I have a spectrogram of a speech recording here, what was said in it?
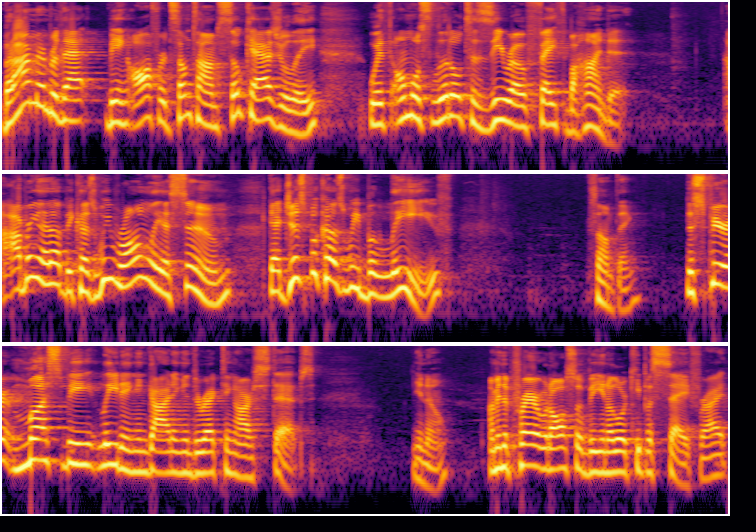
but I remember that being offered sometimes so casually with almost little to zero faith behind it. I bring that up because we wrongly assume that just because we believe something, the Spirit must be leading and guiding and directing our steps. You know, I mean, the prayer would also be, you know, Lord, keep us safe, right?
